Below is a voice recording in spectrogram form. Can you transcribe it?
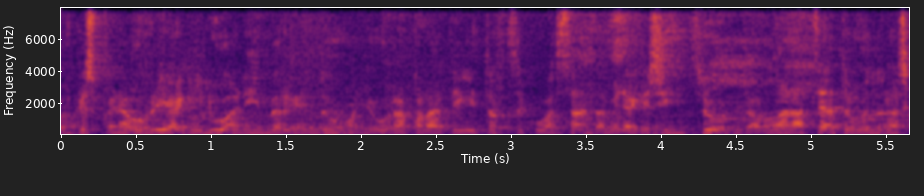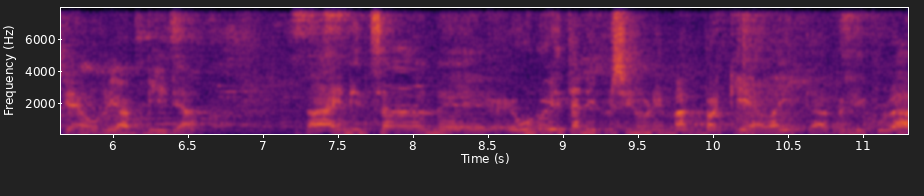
aurkezpen aurriak iruan egin bergen du, baina urra palatik itortzeko zen, eta berak ezin zun, eta orduan atzeatu gendun azken aurria bira. Eta hain itzan, e, egun horietan ikusi nuen emak bakia baita pelikula,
